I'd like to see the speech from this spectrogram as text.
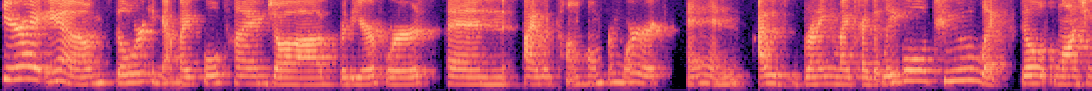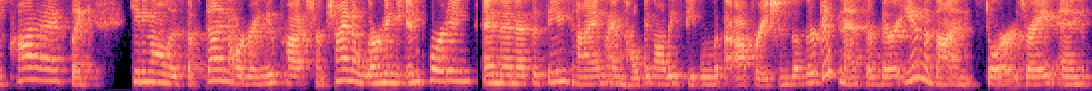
here I am still working at my full-time job for the Air Force. And I would come home from work and I was running my private label too, like still launching products, like getting all this stuff done, ordering new products from China, learning importing. And then at the same time, I'm helping all these people with the operations of their business, of their Amazon stores, right? And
